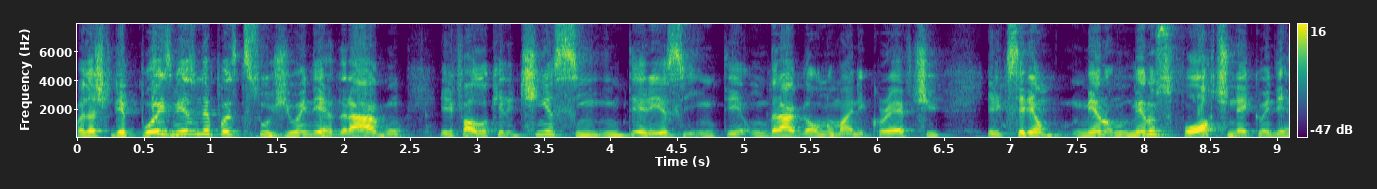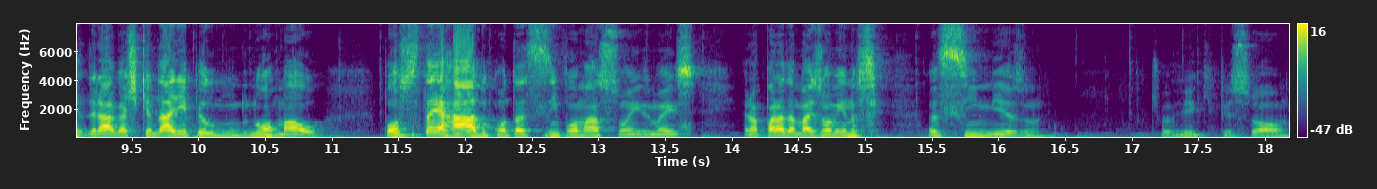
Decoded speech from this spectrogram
mas acho que depois, mesmo depois que surgiu o Ender Dragon, ele falou que ele tinha sim interesse em ter um dragão no Minecraft. Ele que seria um, menos, menos forte, né, que o Ender Dragon, acho que andaria pelo mundo normal. Posso estar errado quanto a essas informações, mas era uma parada mais ou menos assim mesmo. Deixa eu ver aqui, pessoal.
